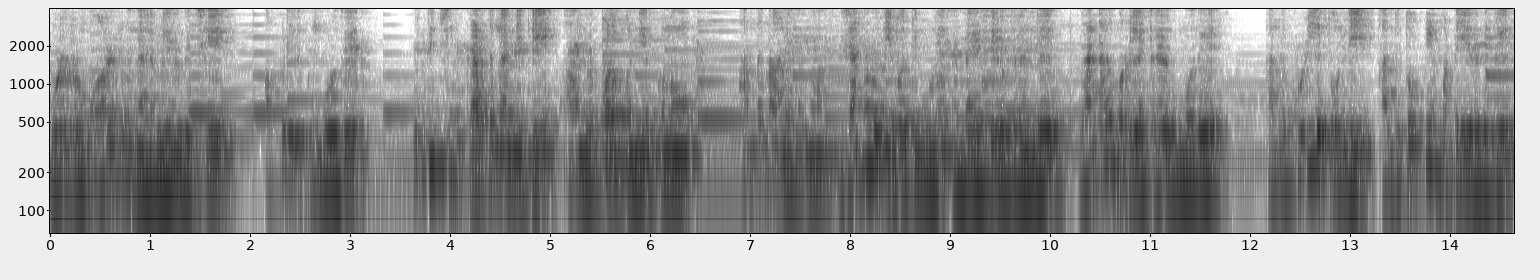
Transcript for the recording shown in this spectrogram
உடல் ரொம்ப அழுகின நிலைமையில இருந்துச்சு. அப்படி இருக்கும்போது குல்தீப் சிங் கடத்தின அன்னைக்கு அவங்கள கொலை பண்ணியிருக்கணும். அந்த நாள் என்னன்னா ஜனவரி இருபத்தி மூணு ரெண்டாயிரத்தி இருபத்தி ரெண்டு ரெண்டாவது ஒரு லெட்டர் எழுதும்போது அந்த குழியை தோண்டி அந்த தொப்பியை மட்டும் எடுத்துட்டு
